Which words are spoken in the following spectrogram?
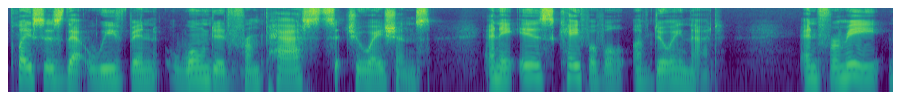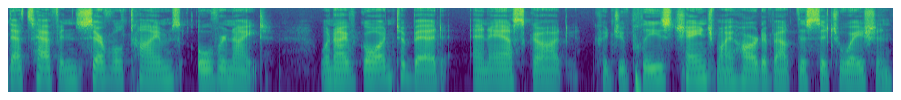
places that we've been wounded from past situations. And he is capable of doing that. And for me, that's happened several times overnight when I've gone to bed and asked God, could you please change my heart about this situation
